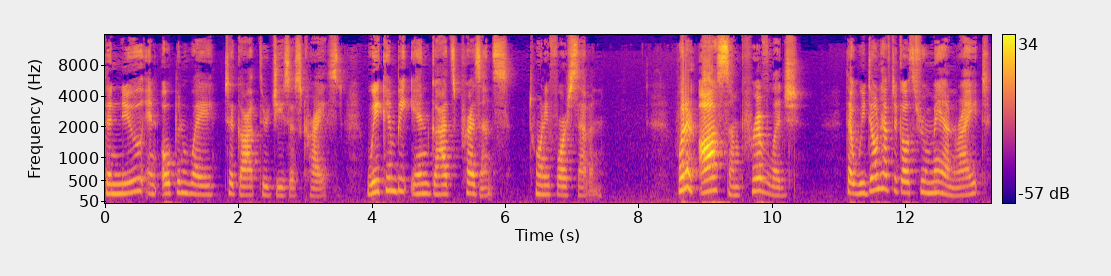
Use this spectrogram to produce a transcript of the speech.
the new and open way to God through Jesus Christ. We can be in God's presence 24 7. What an awesome privilege that we don't have to go through man, right?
